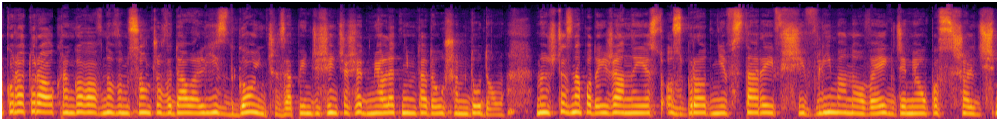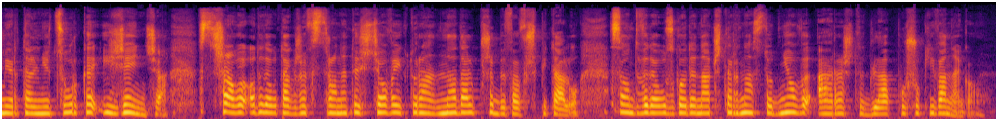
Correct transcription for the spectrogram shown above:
Prokuratura Okręgowa w Nowym Sączu wydała list gończy za 57-letnim Tadeuszem Dudą. Mężczyzna podejrzany jest o zbrodnię w starej wsi w Limanowej, gdzie miał postrzelić śmiertelnie córkę i zięcia. Strzały oddał także w stronę teściowej, która nadal przebywa w szpitalu. Sąd wydał zgodę na 14-dniowy areszt dla poszukiwanego.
